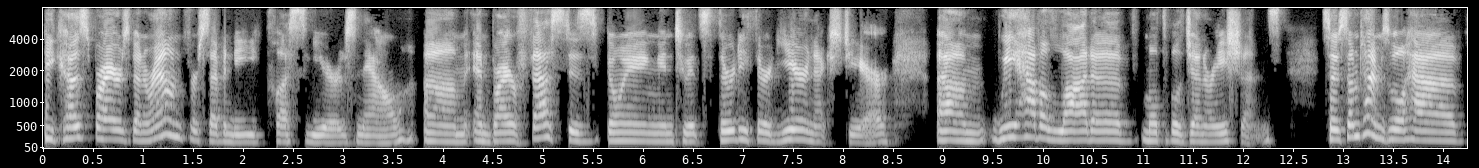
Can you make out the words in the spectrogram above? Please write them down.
because Breyer's been around for 70 plus years now, um, and BreyerFest is going into its 33rd year next year, um, we have a lot of multiple generations. So sometimes we'll have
